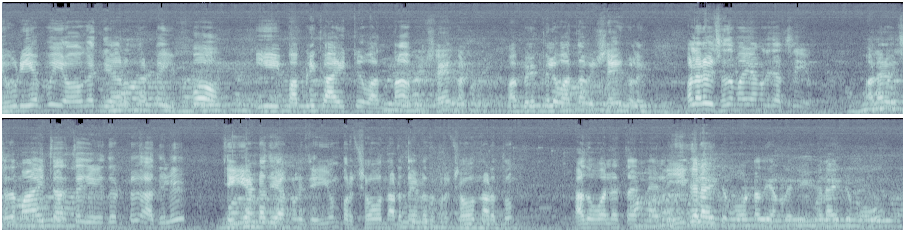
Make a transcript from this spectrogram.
യു ഡി എഫ് യോഗം ചേർന്നിട്ട് ഇപ്പോൾ ഈ പബ്ലിക്കായിട്ട് വന്ന വിഷയങ്ങൾ പബ്ലിക്കിൽ വന്ന വിഷയങ്ങൾ വളരെ വിശദമായി ഞങ്ങൾ ചർച്ച ചെയ്യും. വളരെ വിശദമായി ചർച്ച ചെയ്തിട്ട് അതിൽ ചെയ്യേണ്ടത് ഞങ്ങൾ ചെയ്യും. പ്രക്ഷോഭം നടത്തേണ്ടത് പ്രക്ഷോഭം നടത്തും. അതുപോലെ തന്നെ ലീഗലായിട്ട് പോകേണ്ടത് ഞങ്ങൾ ലീഗലായിട്ട് പോകും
